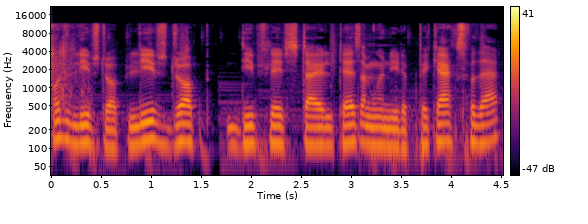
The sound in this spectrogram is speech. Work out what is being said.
What do leaves drop? Leaves drop deep slate style test. I'm gonna need a pickaxe for that.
